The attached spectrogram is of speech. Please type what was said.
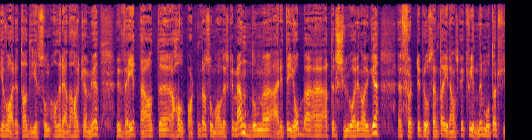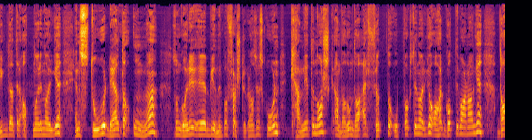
ivareta de som allerede har kommet hit. Vi vet det at uh, halvparten av somaliske menn de er ikke i jobb uh, etter sju år i Norge. Uh, 40% av iranske kvinner mottar trygd etter 18 år i Norge. En stor del av unga som i, begynner på første klasse i skolen, kan ikke norsk enda de da er født og oppvokst i Norge og har gått i barnehage. Da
